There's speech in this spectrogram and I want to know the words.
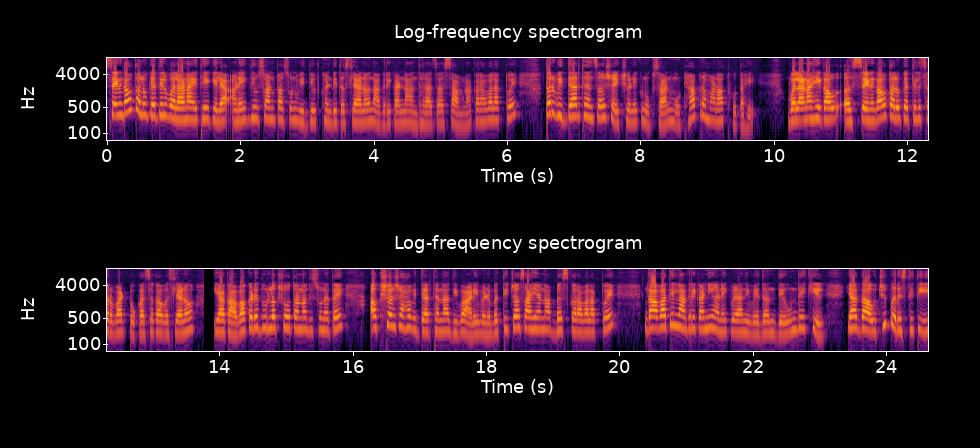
सेनगाव तालुक्यातील वलाणा येथे गेल्या अनेक दिवसांपासून विद्युत खंडित असल्यानं नागरिकांना अंधाराचा सामना करावा लागतोय. तर विद्यार्थ्यांचं शैक्षणिक नुकसान मोठ्या प्रमाणात होत आहे. वलाणा हे गाव सेनगाव तालुक्यातील सर्वात टोकाचं गाव असल्यानं या गावाकडे दुर्लक्ष होताना दिसून येत आहे अक्षरशः विद्यार्थ्यांना दिवा आणि मेणबत्तीच्या सहाय्यानं अभ्यास करावा लागतोय. गावातील नागरिकांनी अनेक वेळा निवेदन देऊन देखील या गावची परिस्थिती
